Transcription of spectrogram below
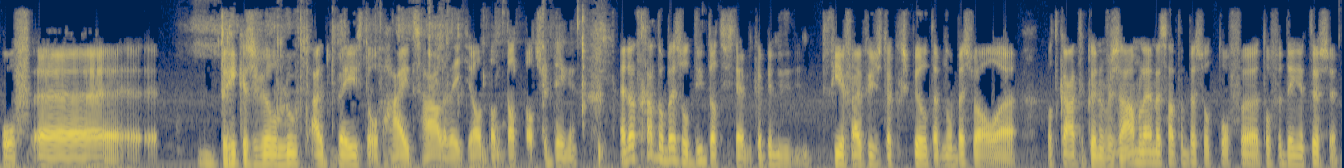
of eh, drie keer zoveel loot uit beesten of hides halen, weet je wel, dat, dat, dat soort dingen. En dat gaat nog best wel diep, dat systeem. Ik heb in die vier, vijf uur dat ik gespeeld heb nog best wel wat kaarten kunnen verzamelen en er zaten best wel toffe, toffe dingen tussen.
